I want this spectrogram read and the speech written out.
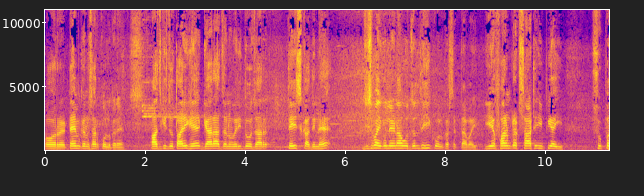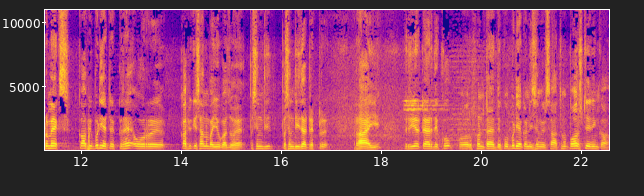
और टाइम के अनुसार कॉल करें। आज की जो तारीख है 11 जनवरी 2023 का दिन है। जिस भाई को लेना वो जल्दी ही कॉल कर सकता है भाई। ये फार्म ट्रक साठ E P I super max काफ़ी बढ़िया ट्रैक्टर है, और काफ़ी किसान भाइयों का जो है, पसंदी, पसंदीदा ट्रैक्टर रहा है ये। रियर टायर देखो और फ्रंट टायर देखो, बढ़िया कंडीशन के साथ में। पावर स्टेयरिंग का,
